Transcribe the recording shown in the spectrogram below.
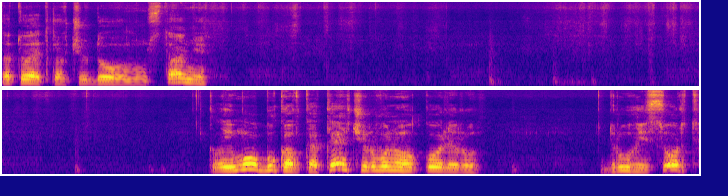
Статуетка в чудовому стані. Клеймо, буковка К червоного кольору. Другий сорт.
